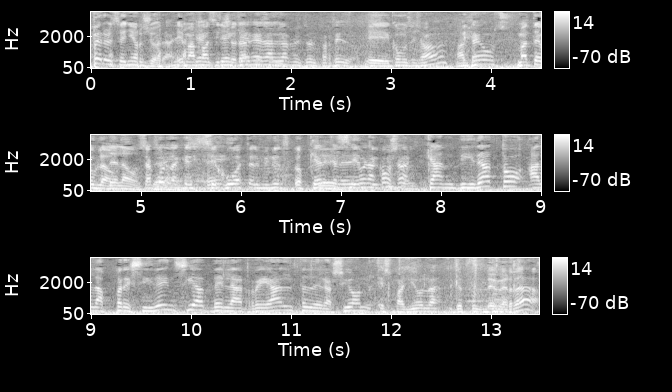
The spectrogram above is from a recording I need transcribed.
Pero el señor llora. Es más ¿Quién- fácil llorar quién era el árbitro del partido? Eh, ¿Cómo se llamaba? Mateus. Mateus Laos. De Laos, ¿Se acuerdan que se jugó hasta el minuto? ¿Quiere que le diga una cosa? Candidato a la presidencia de la Real Federación Española de Fútbol. ¿De verdad?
